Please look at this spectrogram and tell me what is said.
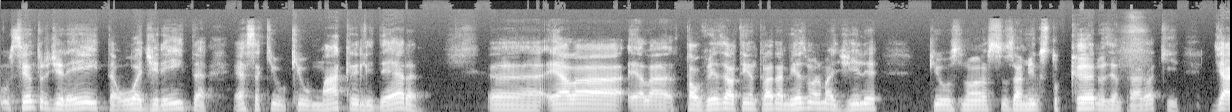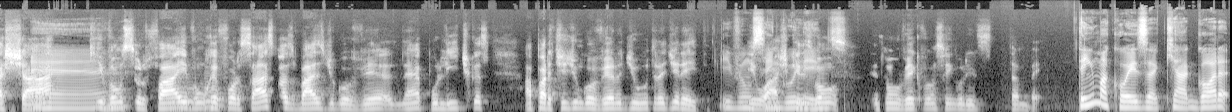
o centro-direita ou a direita, essa que o que o Macri lidera, uh, ela, ela talvez ela tenha entrado na mesma armadilha que os nossos amigos tucanos entraram aqui, de achar é... que vão surfar uhum. e vão uhum. reforçar suas bases de governo, né, políticas a partir de um governo de ultradireita. E vão Eu acho engolidos. que eles vão, eles vão ver que vão ser engolidos também. Tem uma coisa que agora.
